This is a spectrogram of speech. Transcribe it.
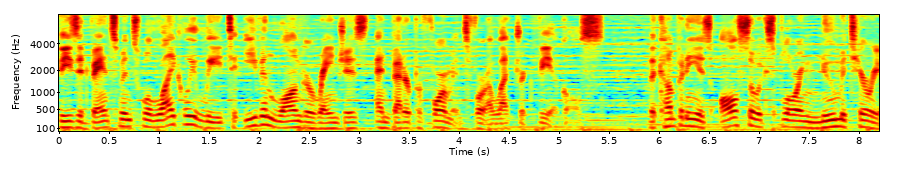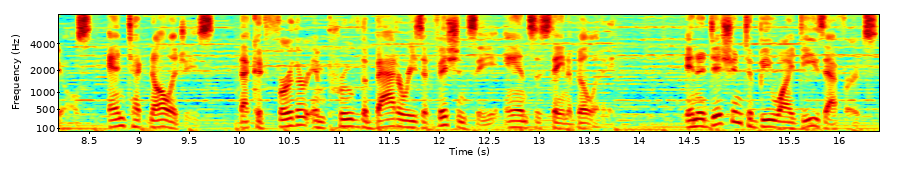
These advancements will likely lead to even longer ranges and better performance for electric vehicles. The company is also exploring new materials and technologies that could further improve the battery's efficiency and sustainability. In addition to BYD's efforts,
